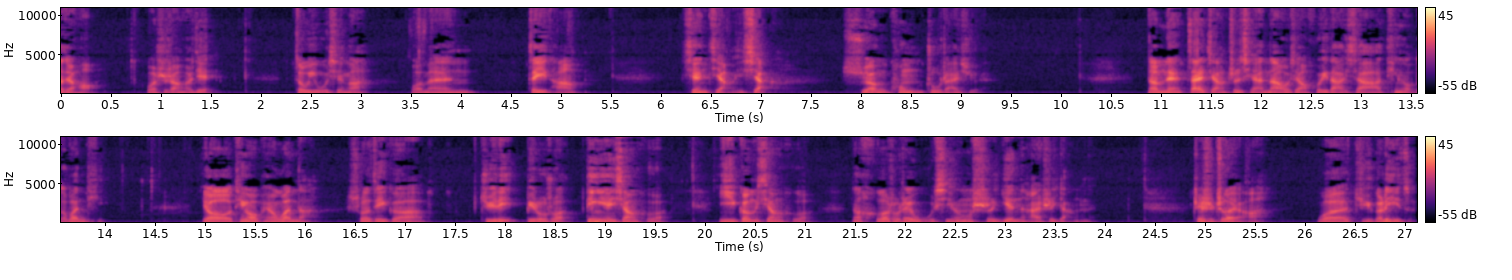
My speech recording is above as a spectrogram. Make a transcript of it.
大家好，我是张和建。周一五行啊，我们这一堂先讲一下悬空住宅学。那么呢，在讲之前呢，我想回答一下听友的问题。有听友朋友问呢，说这个举例，比如说丁寅相合，乙庚相合，那合出这五行是阴还是阳呢？这是这样啊，我举个例子，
